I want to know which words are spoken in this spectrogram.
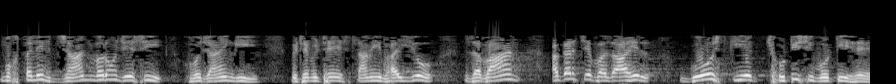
مختلف جانوروں جیسی ہو جائیں گی۔ میٹھے میٹھے اسلامی بھائیوں، زبان اگرچہ بظاہر گوشت کی ایک چھوٹی سی بوٹی ہے،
